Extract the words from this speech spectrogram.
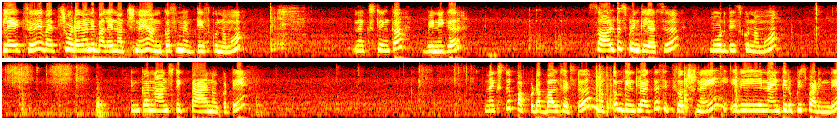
ప్లేట్స్ ఇవైతే చూడగానే భలే నచ్చినాయి. అందుకోసం మేము తీసుకున్నాము. నెక్స్ట్ ఇంకా వినిగర్ సాల్ట్ స్ప్రింక్లర్స్ మూడు తీసుకున్నాము. ఇంకా నాన్ స్టిక్ ప్యాన్ ఒకటి. నెక్స్ట్ పప్పు డబ్బాల సెట్. మొత్తం దీంట్లో అయితే సిక్స్ వచ్చినాయి. ఇది నైంటీ రూపీస్ పడింది.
